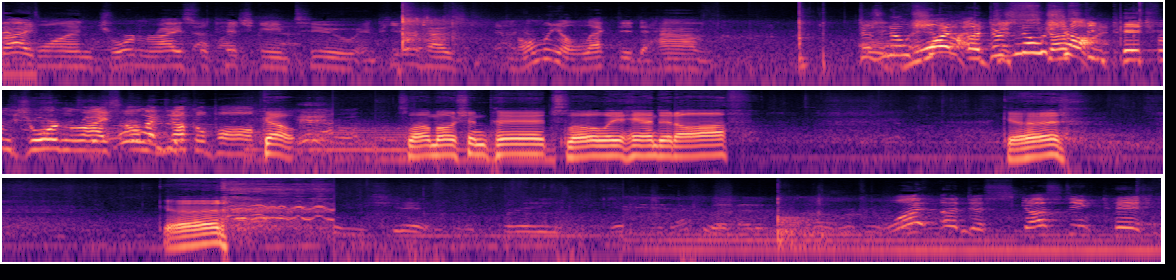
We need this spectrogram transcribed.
Rice one, Jordan Rice will pitch game two, and Peter has normally elected to have. There's no what shot. a There's no disgusting shot. pitch from Jordan Rice on the knuckleball. Go. Slow motion pitch, slowly hand it off. Good. Good. What a disgusting pitch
